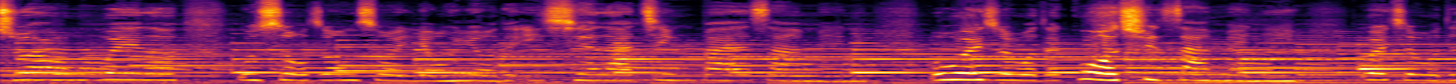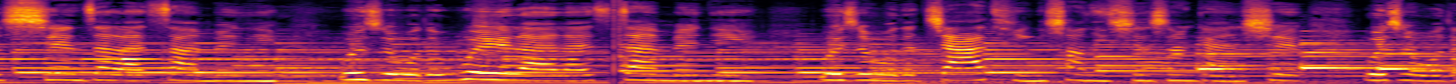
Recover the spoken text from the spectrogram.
主啊，我为了我手中所拥有的一切来敬拜赞美你，我为着我的过去赞美你，为着我的现在来赞美你，为着我的未来来赞美你，为着我的家庭向你献上感谢，为着我的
